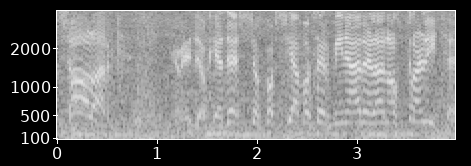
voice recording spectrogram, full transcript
Solark! Credo che adesso possiamo terminare la nostra lite.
